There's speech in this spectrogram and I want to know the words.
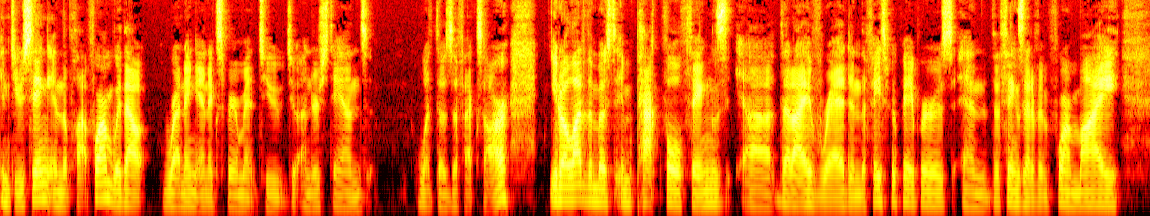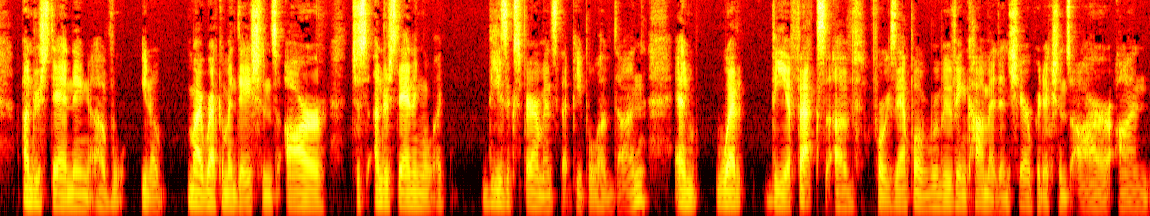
inducing in the platform without running an experiment to to understand what those effects are. You know, a lot of the most impactful things uh, that I've read in the Facebook papers and the things that have informed my understanding of, you know, my recommendations are just understanding like these experiments that people have done and what the effects of, for example, removing comment and share predictions are on,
